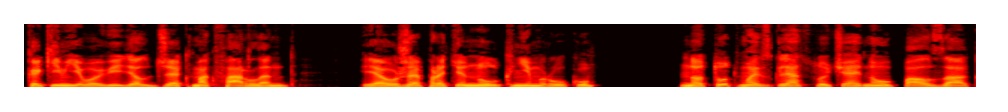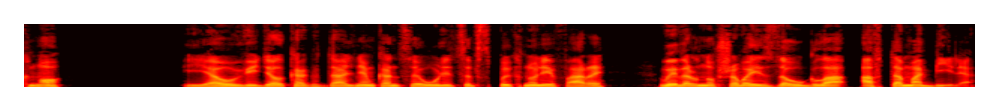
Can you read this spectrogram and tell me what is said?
каким его видел Джек Макфарленд. Я уже протянул к ним руку, но тут мой взгляд случайно упал за окно, и я увидел, как в дальнем конце улицы вспыхнули фары вывернувшего из-за угла автомобиля.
